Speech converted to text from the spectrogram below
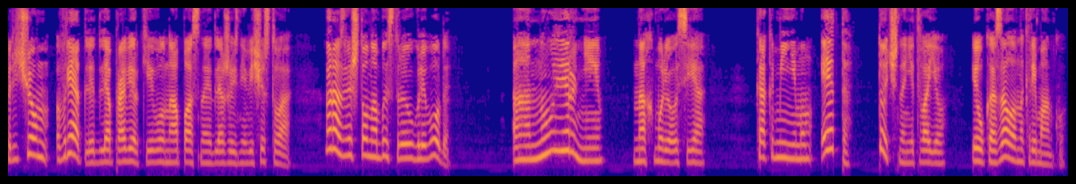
причем вряд ли для проверки его на опасные для жизни вещества, разве что на быстрые углеводы. «А ну, верни», — нахмурилась я. «Как минимум это точно не твое», — и указала на креманку.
